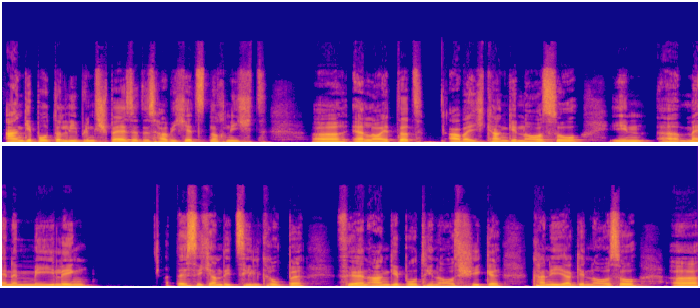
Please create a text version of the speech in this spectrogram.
Angebot der Lieblingsspeise, das habe ich jetzt noch nicht äh, erläutert, aber ich kann genauso in äh, meinem Mailing, das ich an die Zielgruppe für ein Angebot hinausschicke, kann ich ja genauso äh,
